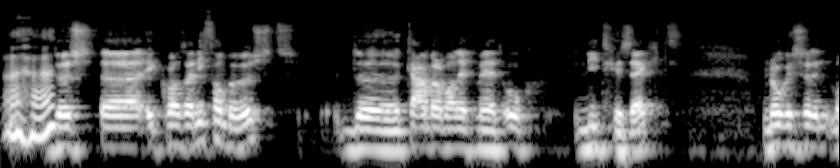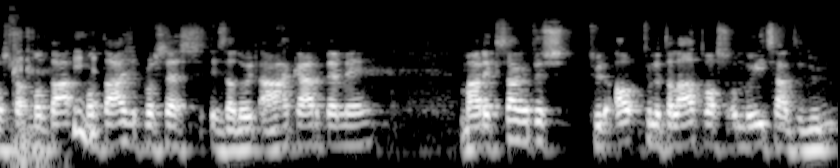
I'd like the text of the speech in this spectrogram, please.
Aha. Dus eh, ik was daar niet van bewust. De cameraman heeft mij het ook niet gezegd. Nog eens in het monta- monta- montageproces is dat ooit aangekaart bij mij. Maar ik zag het dus toen, al, toen het te laat was om er iets aan te doen.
